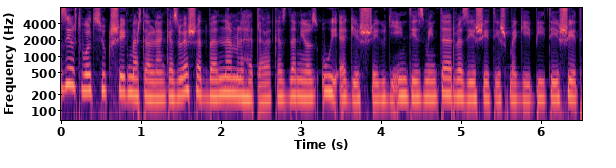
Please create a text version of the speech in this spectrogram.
azért volt szükség, mert ellenkező esetben nem lehet elkezdeni az új egészségügyi intézmény tervezését és megépítését.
